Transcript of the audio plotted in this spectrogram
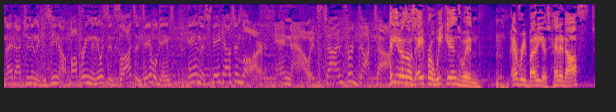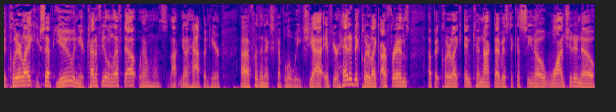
night action in the casino, offering the newest in slots and table games, and the steakhouse and bar. And now it's time for Dock Talk. Hey, you know those April weekends when everybody is headed off to Clear Lake except you and you're kind of feeling left out? Well, that's not going to happen here, uh, for the next couple of weeks. Yeah, if you're headed to Clear Lake, our friends up at Clear Lake and Konocti Vista Casino want you to know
